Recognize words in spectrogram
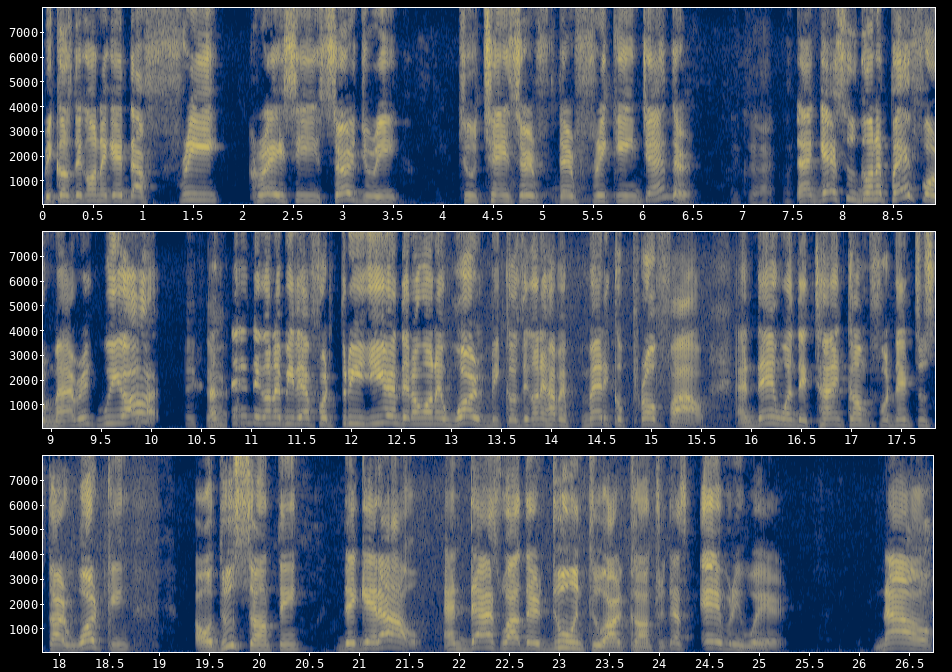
because they're gonna get that free crazy surgery to change their, their freaking gender. Exactly. And guess who's gonna pay for it, Maverick? We are. And then they're gonna be there for three years and they don't wanna work because they're gonna have a medical profile. And then when the time comes for them to start working or do something, they get out. And that's what they're doing to our country. That's everywhere. Now,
